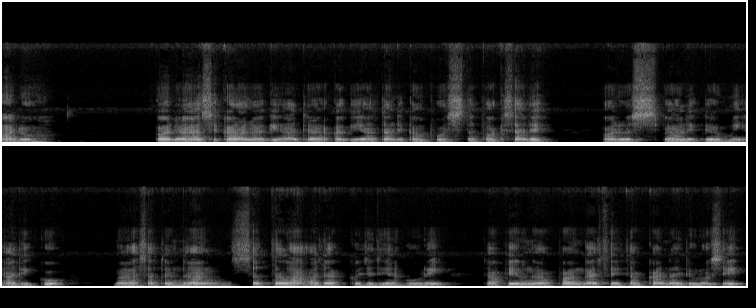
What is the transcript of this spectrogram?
Aduh, padahal sekarang lagi ada kegiatan di kampus. Terpaksa deh harus balik demi adikku merasa tenang setelah ada kejadian bully. Tapi mengapa nggak ceritakan dari dulu sih?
